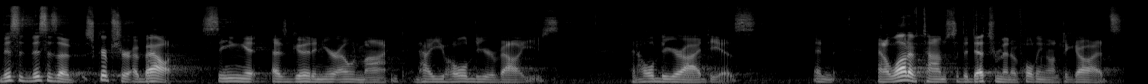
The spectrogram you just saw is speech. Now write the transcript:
This is, this is a scripture about seeing it as good in your own mind and how you hold to your values and hold to your ideas. And, and a lot of times to the detriment of holding on to God's.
